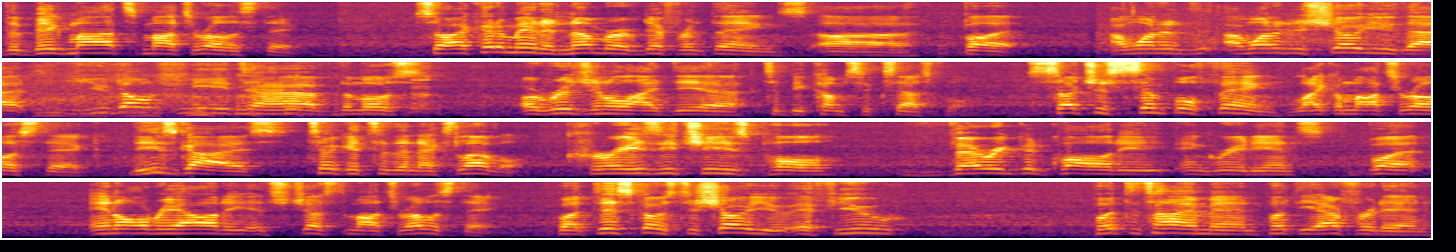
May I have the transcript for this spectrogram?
The Big Mozz mozzarella stick. So I could have made a number of different things, uh, but I wanted I wanted to show you that you don't need to have the most original idea to become successful. Such a simple thing like a mozzarella stick. These guys took it to the next level. Crazy cheese pull, very good quality ingredients, but in all reality, it's just a mozzarella stick. But this goes to show you if you put the time in, put the effort in,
